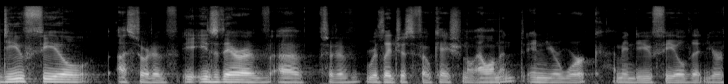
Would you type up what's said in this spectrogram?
Do you feel a sort of is there a, a, sort of religious vocational element in your work? I mean, do you feel that your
